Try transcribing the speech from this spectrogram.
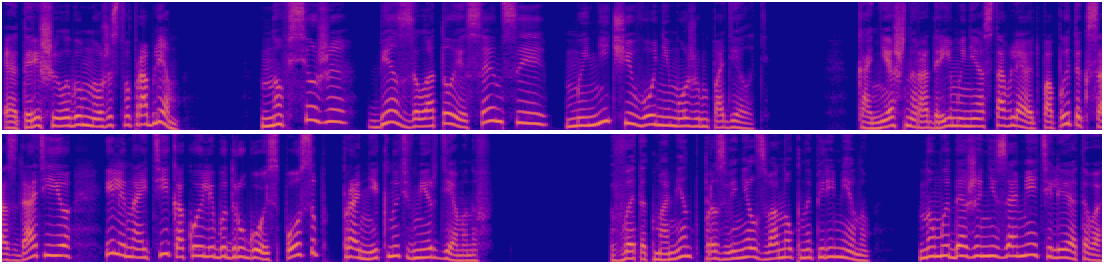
Это решило бы множество проблем. Но все же без золотой эссенции мы ничего не можем поделать. Конечно, Родримы не оставляют попыток создать ее или найти какой-либо другой способ проникнуть в мир демонов. В этот момент прозвенел звонок на перемену, но мы даже не заметили этого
